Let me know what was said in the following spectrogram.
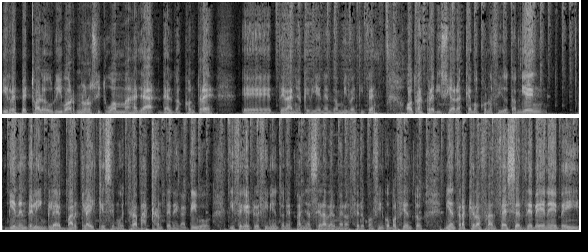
Y respecto al Euribor, no lo sitúan más allá del 2,3%. Eh, del año que viene, en 2023. Otras previsiones que hemos conocido también, vienen del inglés Barclay, que se muestra bastante negativo. Dice que el crecimiento en España será del menos 0,5%, mientras que los franceses de BNPI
